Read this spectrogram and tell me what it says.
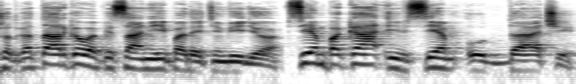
решетка Тарко в описании под этим видео. Всем пока и всем удачи!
